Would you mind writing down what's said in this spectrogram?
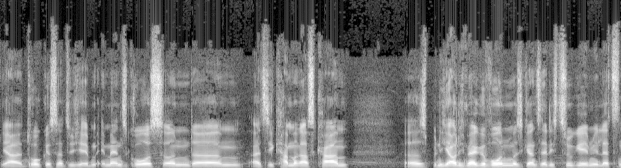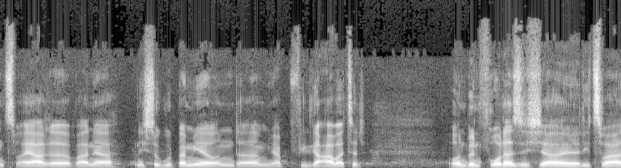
ja, Druck ist natürlich immens groß und ähm, als die Kameras kamen, äh, das bin ich auch nicht mehr gewohnt, muss ich ganz ehrlich zugeben. Die letzten zwei Jahre waren ja nicht so gut bei mir und ähm, ich habe viel gearbeitet und bin froh, dass ich äh, die zwei,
